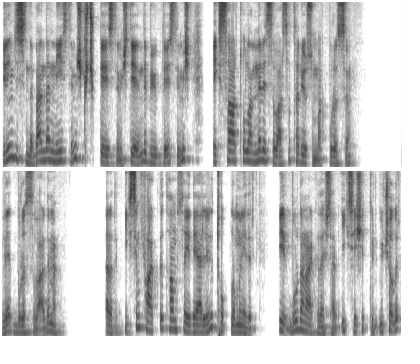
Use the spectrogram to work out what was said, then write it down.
Birincisinde benden ne istemiş? Küçükleri istemiş. Diğerinde büyükleri istemiş. Eksi artı olan neresi varsa tarıyorsun. Bak burası ve burası var değil mi? Taradık. X'in farklı tam sayı değerleri toplamı nedir? 1. Buradan arkadaşlar x eşittir 3 alır.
